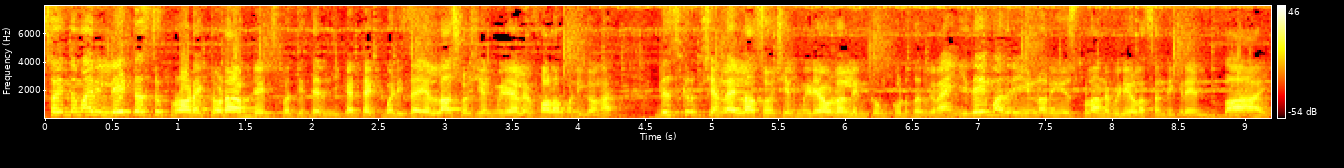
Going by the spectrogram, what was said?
ஸோ இந்த மாதிரி லேட்டஸ்ட் ப்ராடக்ட்டோட அப்டேட்ஸ் பற்றி தெரிஞ்சுக்க டெக் படிஸா எல்லா சோஷியல் மீடியாலையும் ஃபாலோ பண்ணிக்கோங்க. டிஸ்கிரிப்ஷனில் எல்லா சோஷியல் மீடியாவோட லிங்க்கும் கொடுத்துருக்கேன் இதே மாதிரி இன்னொரு யூஸ்ஃபுல்லான வீடியோவில் சந்திக்கிறேன். பாய்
